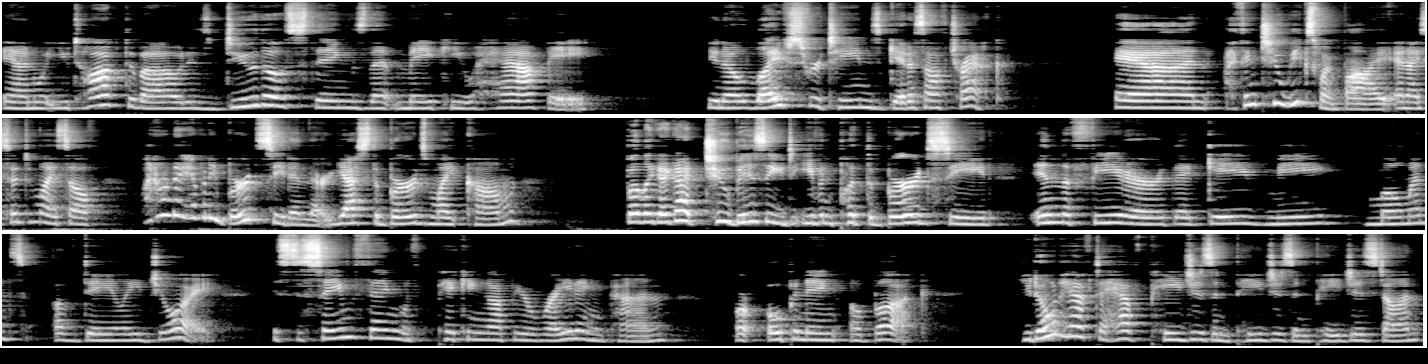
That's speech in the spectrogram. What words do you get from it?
And what you talked about is do those things that make you happy. You know, life's routines get us off track. And I think two weeks went by, and I said to myself, why don't I have any bird seed in there? Yes, the birds might come, but like I got too busy to even put the bird seed in the feeder that gave me moments of daily joy. It's the same thing with picking up your writing pen or opening a book. You don't have to have pages and pages and pages done.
